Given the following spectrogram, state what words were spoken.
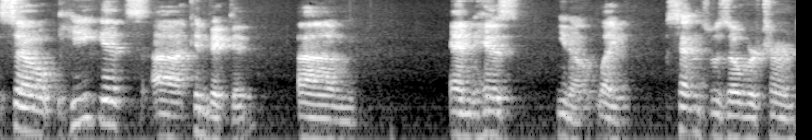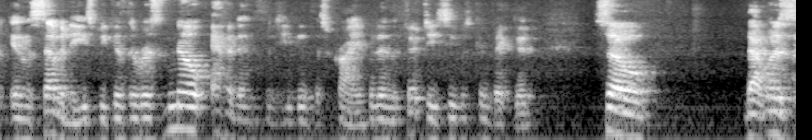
so he gets uh, convicted, um, and his, you know, like sentence was overturned in the seventies because there was no evidence that he did this crime. But in the fifties, he was convicted. So that was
